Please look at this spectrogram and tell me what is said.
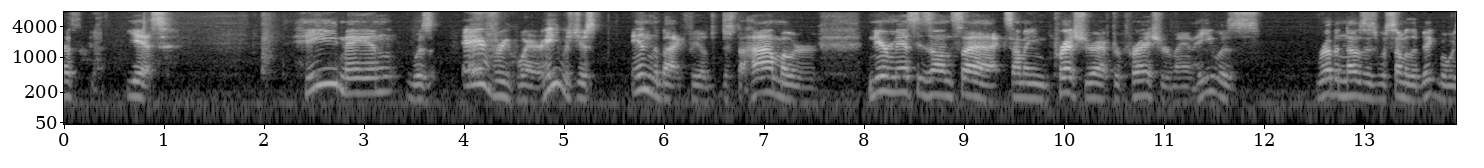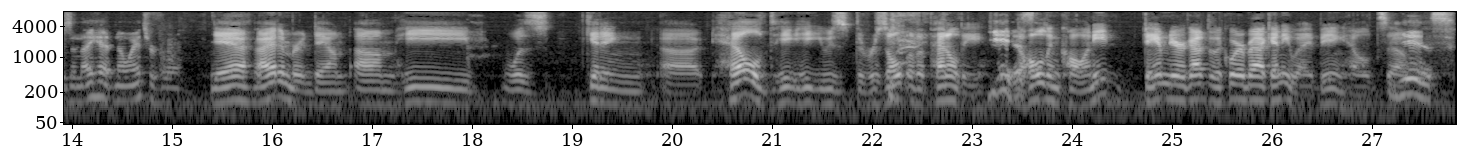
Tus- yes. He man was everywhere. He was just in the backfield, just a high motor, near misses on sacks. I mean, pressure after pressure, man. He was rubbing noses with some of the big boys, and they had no answer for him. Yeah, I had him written down. Um, he was getting uh, held. He, he was the result of a penalty, Yes. the holding call, and he damn near got to the quarterback anyway, being held. So Yes.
